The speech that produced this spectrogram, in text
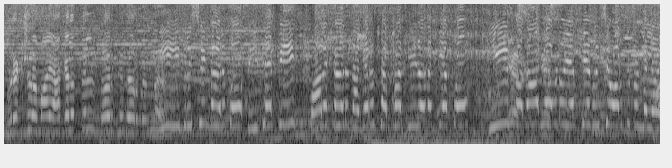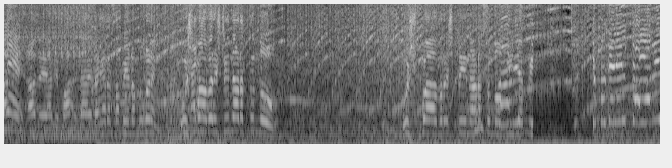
സുരക്ഷിതമായ അകലത്തിൽ നേർക്ക് നേർന്നു ഈ ദൃശ്യം കാണുമ്പോ ബി ജെ പി പാലക്കാട് നഗരസഭ കീഴടക്കിയപ്പോ ഈ പതാക ഉയർത്തിയ ദൃശ്യം ഓർക്കുന്നുണ്ടല്ലോ അല്ലേ? അതെ അതെ നഗരസഭയുടെ മുകളിൽ പുഷ്പവൃഷ്ടി നടത്തുന്നു. പുഷ്പവൃഷ്ടി നടത്തുന്നു ബി ജെ പി. മുകളിൽ കയറി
